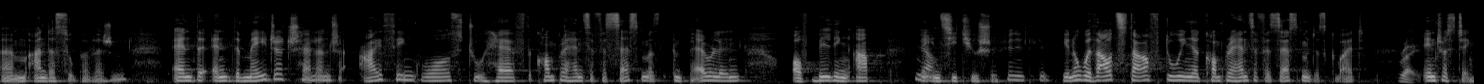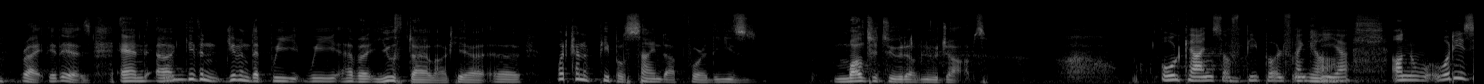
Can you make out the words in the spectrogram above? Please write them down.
um, under supervision. And the, and the major challenge, I think, was to have the comprehensive assessment in parallel of building up the Yeah. institution. Definitely. You know, without staff doing a comprehensive assessment is quite Right. interesting. Right, it is. And uh, given, given that we, we have a youth dialogue here, uh, what kind of people signed up for these multitude of new jobs? all kinds of people, frankly. Yeah. Yeah. And what is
